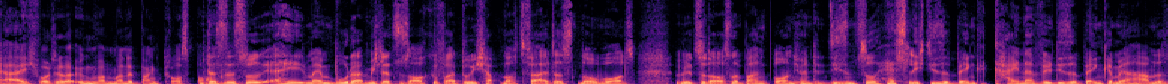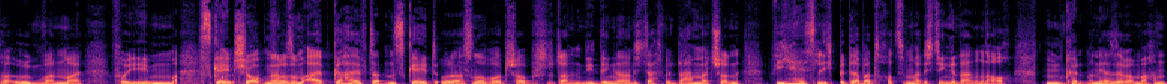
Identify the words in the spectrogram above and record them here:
Ja, ich wollte da irgendwann mal eine Bank draus bauen. Das ist so, hey, mein Bruder hat mich letztens auch gefragt, du, ich habe noch zwei alte Snowboards, willst du da aus einer Bank bauen? Ich meinte, die sind so hässlich, diese Bänke. Keiner will diese Bänke mehr haben. Das war irgendwann mal vor jedem Skate Shop, ne? Vor so einem altgehalfterten Skate- oder Snowboard-Shop standen die Dinger und ich dachte mir damals schon, wie hässlich bitte, aber trotzdem hatte ich den Gedanken auch, hm, könnte man ja selber machen.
